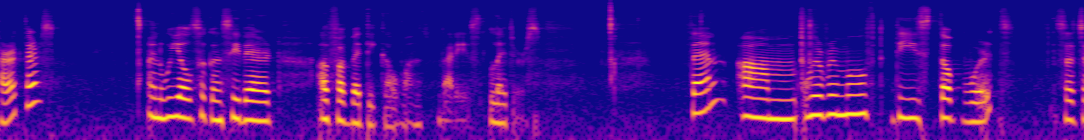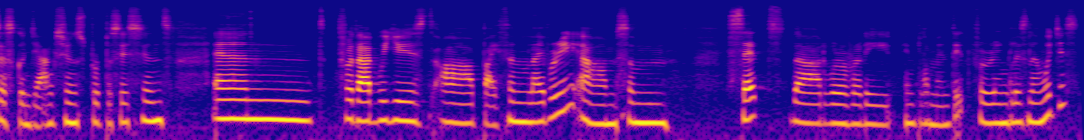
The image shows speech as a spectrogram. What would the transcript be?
characters. And we also considered alphabetical ones, that is, letters. Then um, we removed these top words, such as conjunctions, prepositions, and for that we used a Python library, um, some sets that were already implemented for English languages.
